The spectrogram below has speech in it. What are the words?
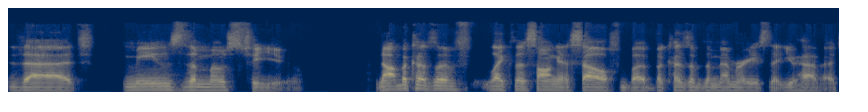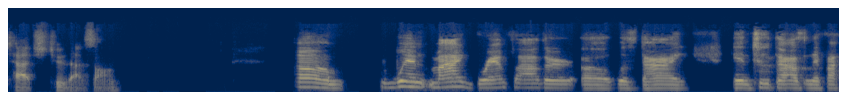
that means the most to you? Not because of like the song itself, but because of the memories that you have attached to that song. Um, when my grandfather uh, was dying in 2005,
